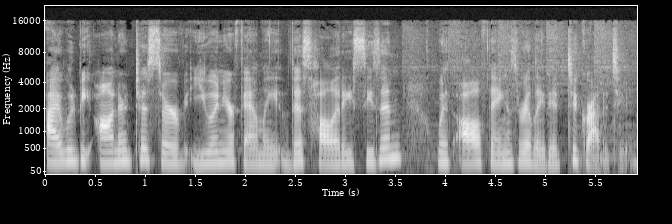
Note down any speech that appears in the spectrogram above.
I would be honored to serve you and your family this holiday season with all things related to gratitude.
